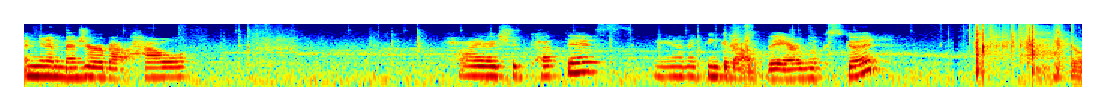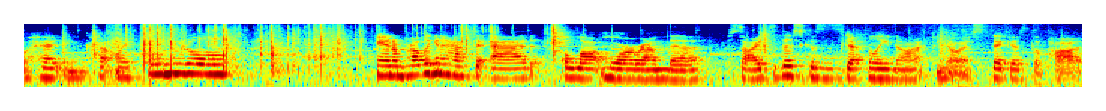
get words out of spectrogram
I'm gonna measure about how high I should cut this. And I think about there looks good. Go ahead and cut my pool noodle. And I'm probably gonna have to add a lot more around the sides of this because it's definitely not, you know, as thick as the pot.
